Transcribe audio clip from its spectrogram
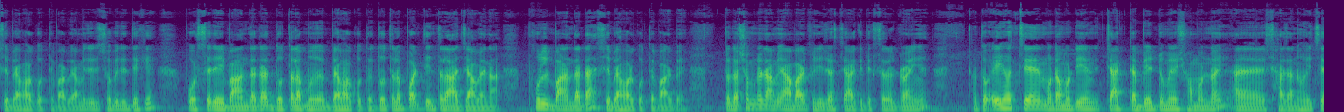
সে ব্যবহার করতে পারবে। আমি যদি ছবিতে দেখি পোর্টসের এই বারান্দাটা দোতলা ব্যবহার করতে দোতলা পরে তিনতলা আর যাবে না। ফুল বারান্দাটা সে ব্যবহার করতে পারবে। তো দর্শক মণ্ডলী আমি আবার ফিরে যাচ্ছি আর্কিটেকচারাল ড্রয়িংয়ে তো এই হচ্ছে মোটামুটি চারটা বেডরুমের সমন্বয় সাজানো হয়েছে।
